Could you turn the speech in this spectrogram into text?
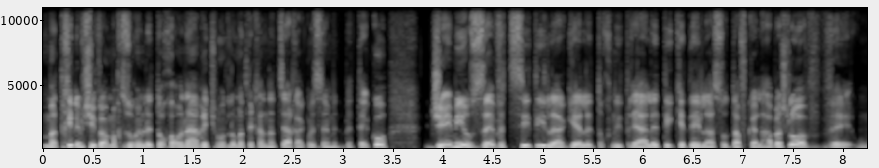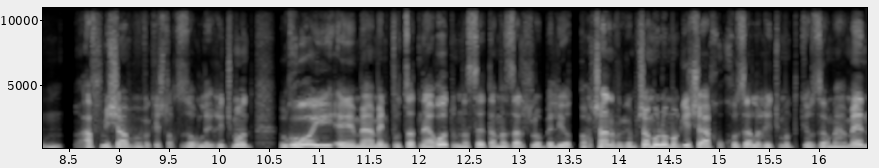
מתחילים שבעה מחזורים לתוך העונה, ריצ'מונד לא מצליחה לנצח, רק מסיימת בתיקו. ג'יימי עוזב את סיטי להגיע לתוכנית ריאליטי כדי לעשות דווקא לאבא שלו, והוא עף משם ומבקש לחזור לריצ'מונד. רוי אה, מאמן קבוצת נערות, הוא מנסה את המזל שלו בלהיות פרשן, אבל גם שם הוא לא מרגיש שייך, הוא חוזר לריצ'מונד כעוזר מאמן,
